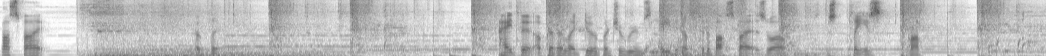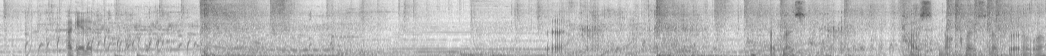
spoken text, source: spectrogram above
Boss fight. Hopefully. I hate that I've got to like do a bunch of rooms leading up to the boss fight as well. Just please, come on. I get it. That's nice. That's not close enough, but oh well.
